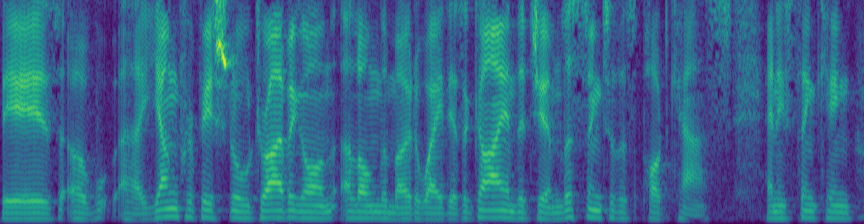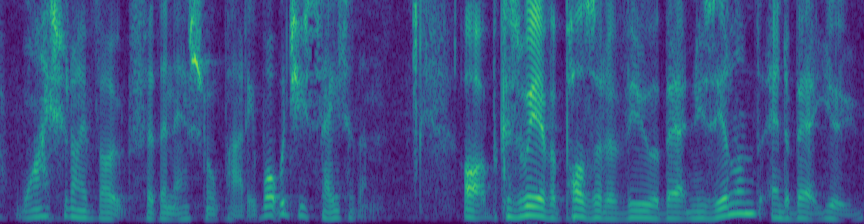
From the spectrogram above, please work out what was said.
there's a, a, young professional driving on along the motorway. There's a guy in the gym listening to this podcast, and he's thinking, why should I vote for the National Party? What would you say to them? Oh, because we have a positive view about New Zealand and about you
